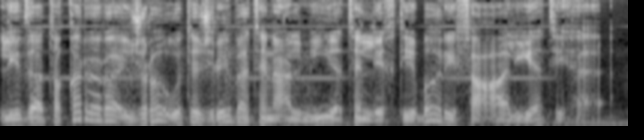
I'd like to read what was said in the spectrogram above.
لذا تقرر إجراء تجربة علمية لاختبار فعاليتها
